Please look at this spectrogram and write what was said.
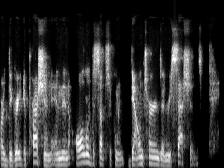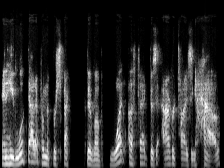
or the Great Depression, and then all of the subsequent downturns and recessions. And he looked at it from the perspective of what effect does advertising have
